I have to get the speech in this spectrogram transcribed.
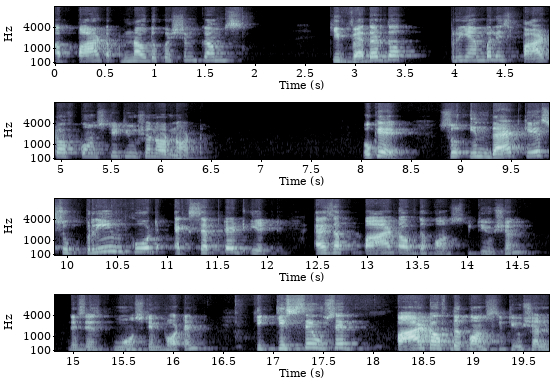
a part of, now the question comes कि whether the preamble is part of constitution और not okay so in that case Supreme Court accepted it as a part of the constitution this is most important कि किससे उसे पार्ट ऑफ़ द कॉन्स्टिट्यूशन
